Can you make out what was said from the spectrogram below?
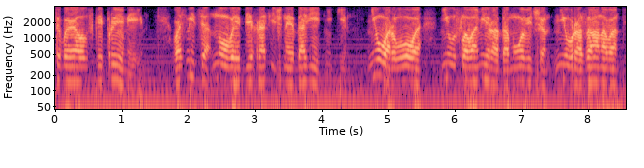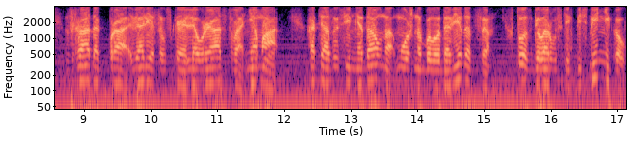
ТВЛаўскай прэміі. Вазьміце новыя біяграфічныя даведнікі ні ў Арлова, ні ў Славаміра Адамовіча, ні ў Разанова згадак пра вялесаўскае ляўрэатства няма. Хаця зусім нядаўна можна было даведацца, хто з беларускіх пісьменнікаў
